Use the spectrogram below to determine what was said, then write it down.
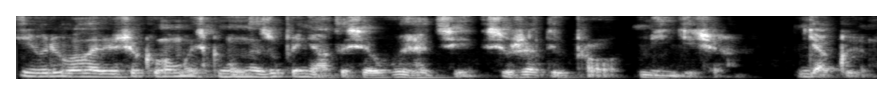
Ігорю Валерійовичу Коломойському не зупинятися у вигадці сюжетів про Міндіча. Дякую.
